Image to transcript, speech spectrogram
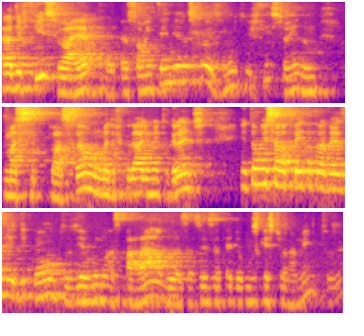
Era difícil à época o pessoal entender as coisas, muito difícil ainda, uma situação, uma dificuldade muito grande. Então, isso era feito através de, de contos, de algumas parábolas, às vezes até de alguns questionamentos. Né?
